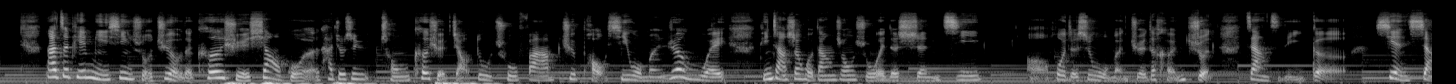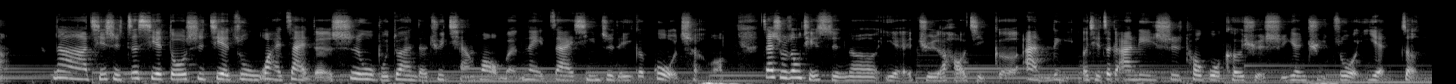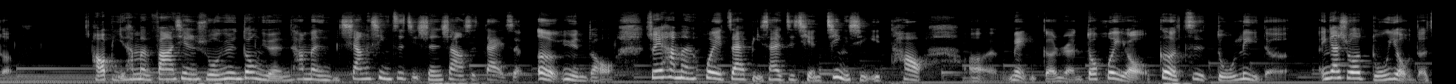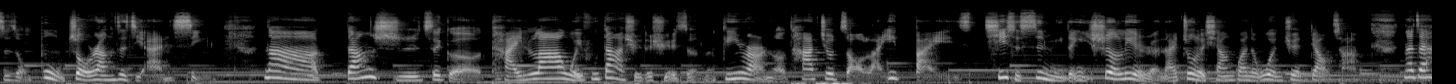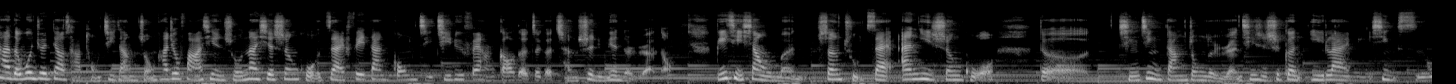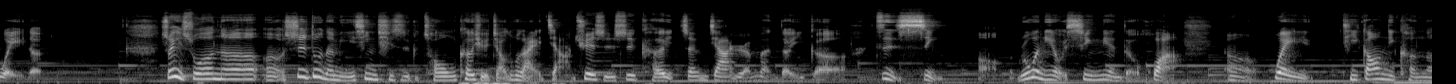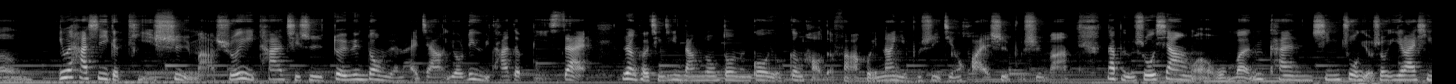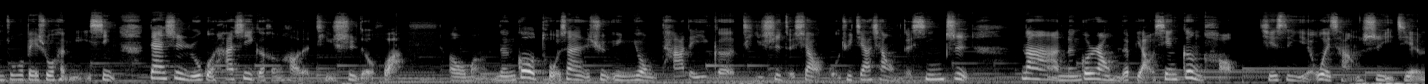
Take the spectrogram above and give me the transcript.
那这篇迷信所具有的科学效果呢，它就是从科学角度出发去剖析我们认为平常生活当中所谓的神机，呃，或者是我们觉得很准这样子的一个现象。那其实这些都是借助外在的事物，不断的去强化我们内在心智的一个过程哦。在书中其实呢也举了好几个案例，而且这个案例是透过科学实验去做验证的。好比他们发现说，运动员他们相信自己身上是带着厄运的哦，所以他们会在比赛之前进行一套，呃，每个人都会有各自独立的。应该说独有的这种步骤，让自己安心。那当时这个台拉维夫大学的学者呢，Gira 呢，他就找来一百七十四名的以色列人来做了相关的问卷调查。那在他的问卷调查统计当中，他就发现说，那些生活在飞弹攻击几率非常高的这个城市里面的人哦，比起像我们身处在安逸生活的情境当中的人，其实是更依赖迷信思维的。所以说呢，呃，适度的迷信其实从科学角度来讲，确实是可以增加人们的一个自信哦，呃，如果你有信念的话，呃，会提高你可能。因为它是一个提示嘛，所以它其实对运动员来讲有利于他的比赛，任何情境当中都能够有更好的发挥，那也不是一件坏事，不是吗？那比如说像呃，我们看星座，有时候依赖星座会被说很迷信，但是如果它是一个很好的提示的话，呃，我们能够妥善的去运用它的一个提示的效果，去加强我们的心智，那能够让我们的表现更好，其实也未尝是一件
